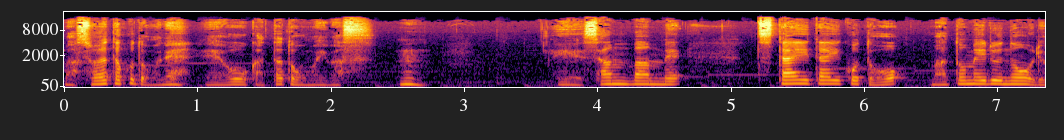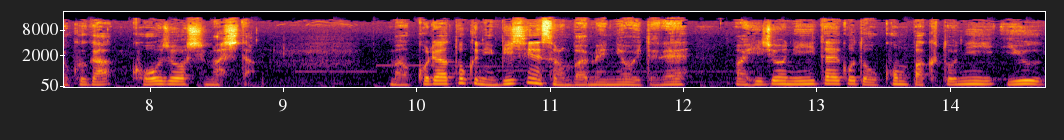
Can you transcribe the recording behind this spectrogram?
まあ、そういったこともね、え多かったと思います。うん。えー3番目、伝えたいことをまとめる能力が向上しました。まあ、これは特にビジネスの場面においてね、まあ、非常に言いたいことをコンパクトに言う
